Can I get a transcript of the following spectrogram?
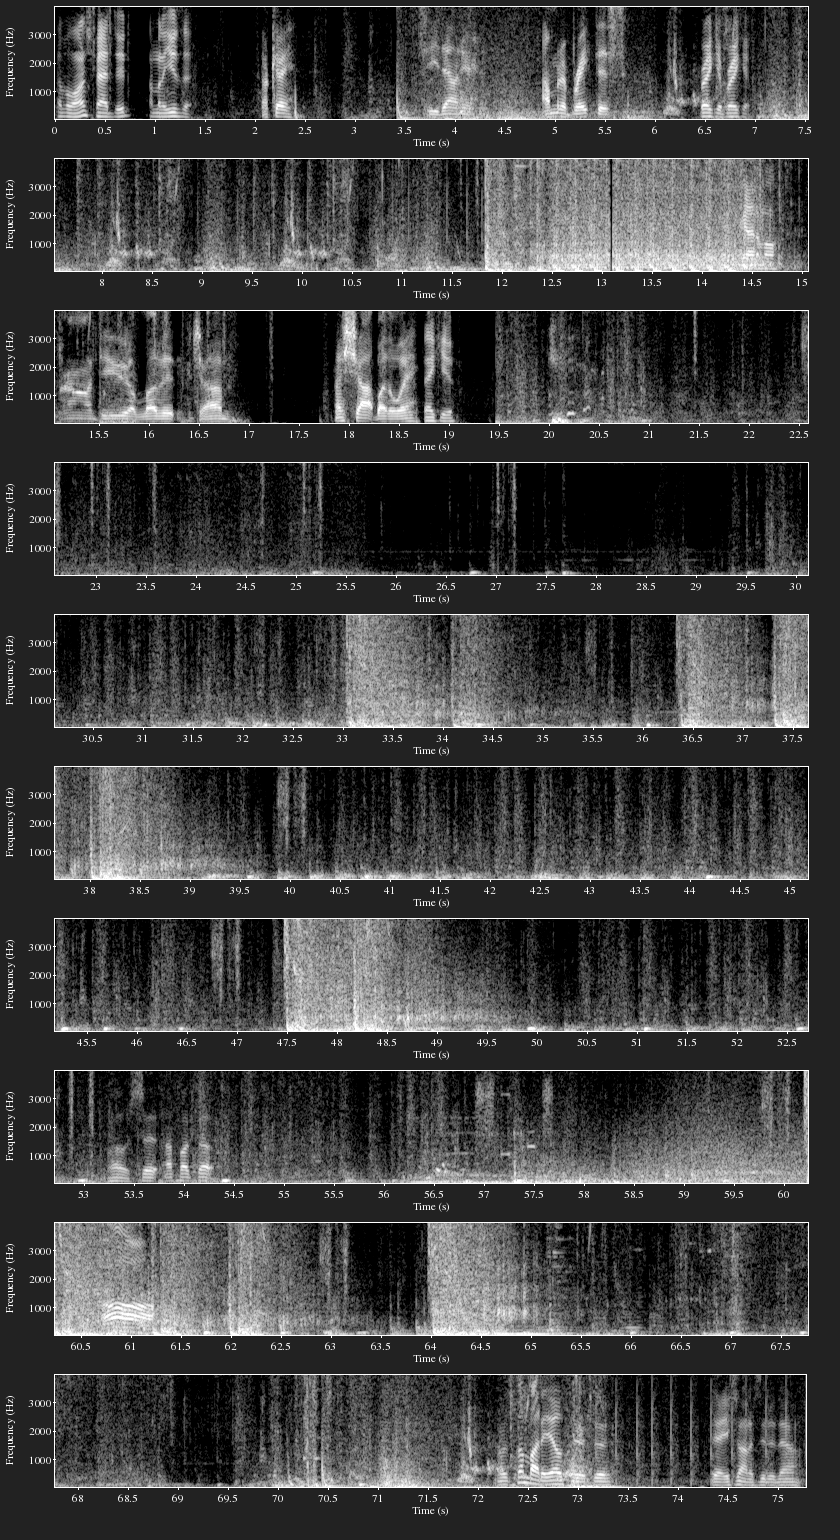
have a launch pad, dude. I'm gonna use it. Okay. See you down here. I'm gonna break this. Break it, break it. Got them all. Oh, dude, I love it. Good job. Nice shot, by the way. Thank you. Oh shit, I fucked up. Oh. There was somebody else here too. Yeah, he's trying to shoot it down.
